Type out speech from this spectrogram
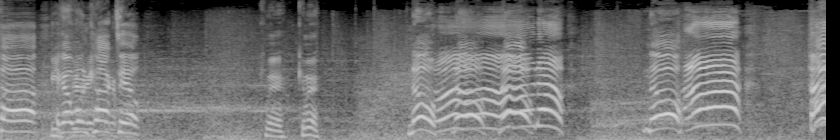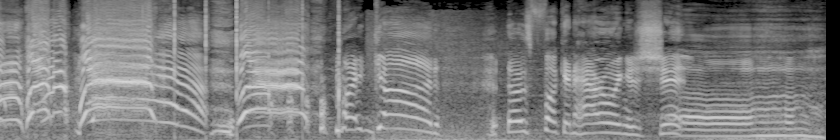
ah, Be I got one cocktail. Come here, come here. No, oh, no, no, no! no! Ah! Ah! Oh my god! That was fucking harrowing as shit. Oh,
